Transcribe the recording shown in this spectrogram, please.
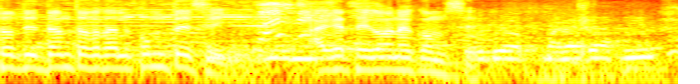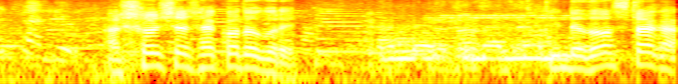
সবজির দাম তো তাহলে কমতেছেই আগে থেকে অনেক কমছে। আর সরিষা শাক কত করে? তিনটে দশ টাকা?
